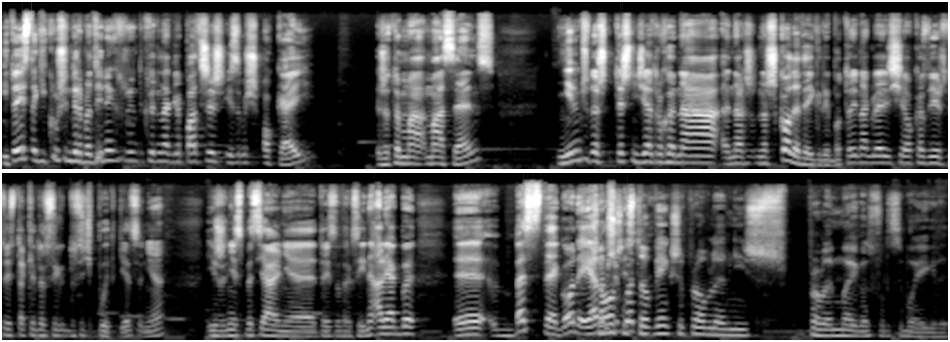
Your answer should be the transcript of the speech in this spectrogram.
I to jest taki klucz interpretacyjny, który, który nagle patrzysz i sobie myślisz, okej, że to ma, ma sens. Nie wiem, czy też, też nie działa trochę na, na, na szkodę tej gry, bo to nagle się okazuje, że to jest takie dosyć, dosyć płytkie, co nie? I że niespecjalnie to jest atrakcyjne, ale jakby e, bez tego, ja na Wciąż przykład... jest to większy problem niż problem mojego twórcy mojej gry.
